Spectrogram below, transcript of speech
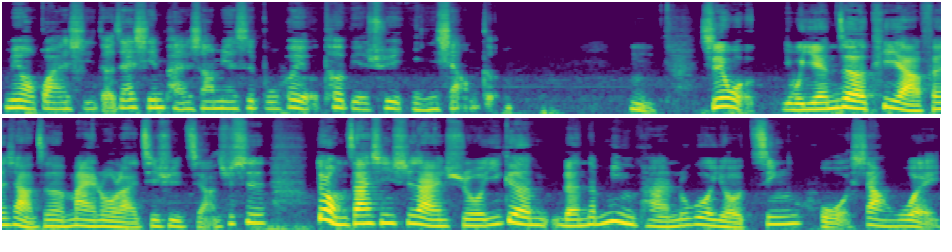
没有关系的，在星盘上面是不会有特别去影响的。嗯，其实我我沿着 Tia 分享这个脉络来继续讲，就是对我们占星师来说，一个人的命盘如果有金火相位，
